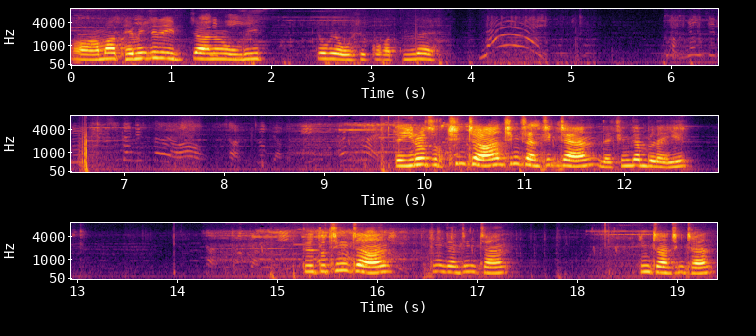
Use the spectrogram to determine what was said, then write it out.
아, 아마 데미지를 입지 않은 우리 쪽에 오실 것 같은데, 네, 이럴수록 칭찬, 칭찬, 칭찬. 네, 칭찬 플레이. 그래도 칭찬, 칭찬, 칭찬. 칭찬, 칭찬.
